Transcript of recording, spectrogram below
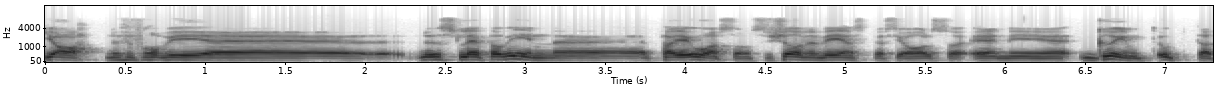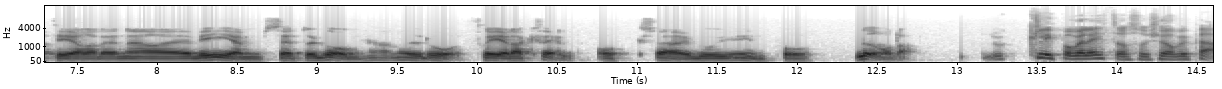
ja, nu får vi... Eh, nu släpper vi in eh, Per Johansson så kör vi en VM-special så är ni grymt uppdaterade när VM sätter igång här nu då fredag kväll. Och Sverige går ju in på lördag. Då klipper vi lite och så kör vi Per.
